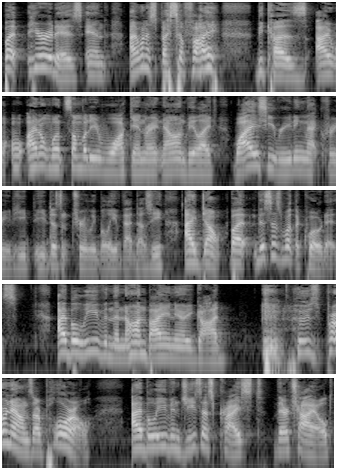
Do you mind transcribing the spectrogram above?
But here it is, and I want to specify because I, I don't want somebody to walk in right now and be like, why is he reading that creed? He, he doesn't truly believe that, does he? I don't. But this is what the quote is I believe in the non binary God whose pronouns are plural. I believe in Jesus Christ, their child,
